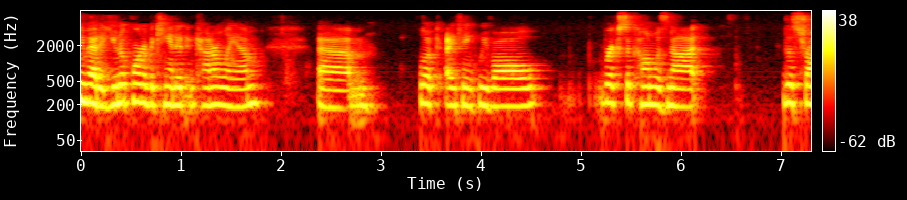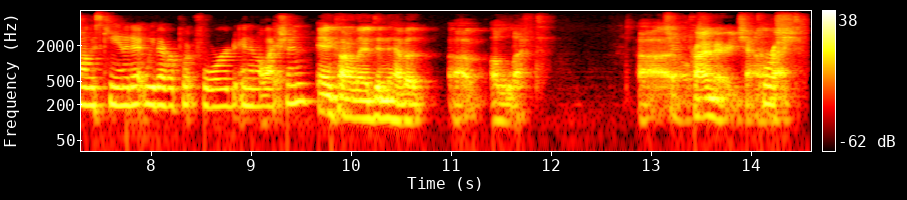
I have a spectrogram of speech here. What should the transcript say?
you had a unicorn of a candidate in Connor Lamb. Um, look, I think we've all, Rick Saccone was not the strongest candidate we've ever put forward in an election. And Connor Lamb didn't have a a, a left uh, Challenge. primary challenge, Correct.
